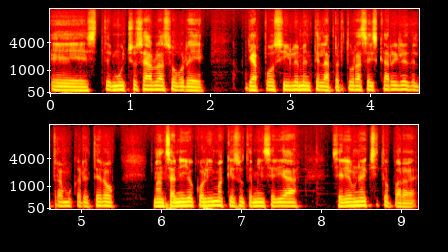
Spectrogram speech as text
este, mucho se habla sobre ya posiblemente la apertura a seis carriles del tramo carretero Manzanillo-Colima, que eso también sería, sería un éxito para,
